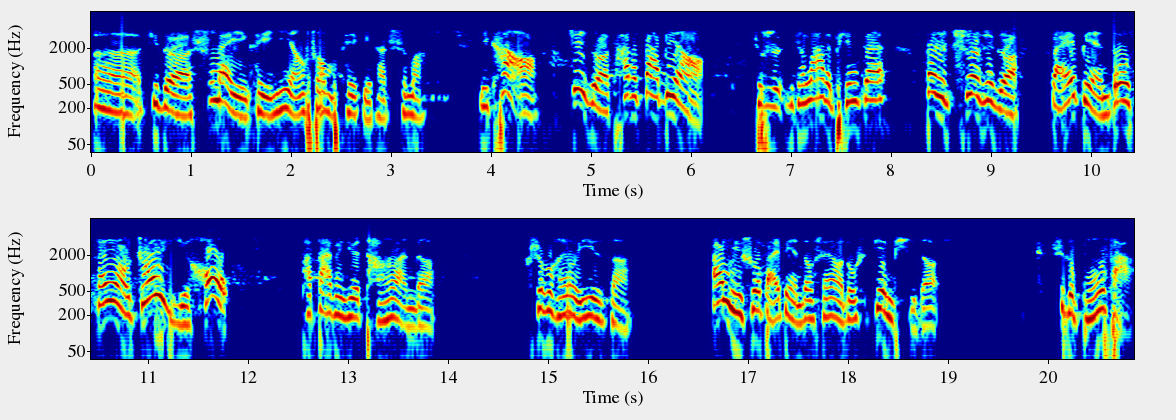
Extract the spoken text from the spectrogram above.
呃，记得生脉饮可以阴阳双补，可以给他吃吗？你看啊，这个他的大便啊，就是你看拉的偏干，但是吃了这个白扁豆山药粥以后，他大便就溏软的。是不是很有意思？啊？按理说白扁豆、山药都是健脾的，是个补法，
